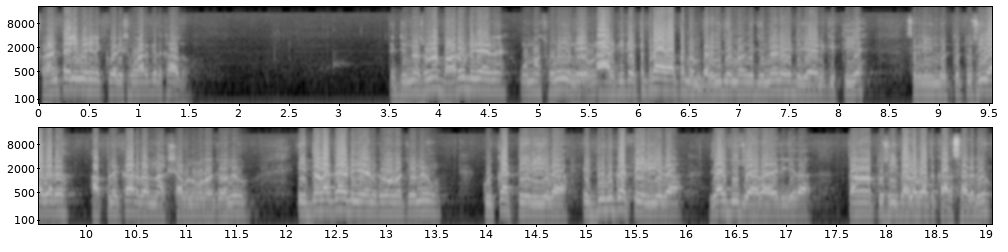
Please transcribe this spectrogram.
ਫਰੰਟ ਐਲੀਵੇਸ਼ਨ ਇੱਕ ਵਾਰੀ ਸਮਾਰ ਕੇ ਦਿਖਾ ਦਿਓ। ਤੇ ਜਿੰਨਾ ਸੋਹਣਾ ਬਾਹਰੋਂ ਡਿਜ਼ਾਈਨ ਹੈ ਉਹਨਾਂ ਸੋਹਣਾ ਹੀ ਹੁੰਦਾ ਆਰਕੀਟੈਕਟ ਭਰਾ ਦਾ ਆਪਾਂ ਨੰਬਰ ਵੀ ਦੇਵਾਂਗੇ ਜਿਨ੍ਹਾਂ ਨੇ ਇਹ ਡਿਜ਼ਾਈਨ ਕੀਤੀ ਹੈ ਸਕਰੀਨ ਦੇ ਉੱਤੇ। ਤੁਸੀਂ ਅਗਰ ਆਪਣੇ ਘਰ ਦਾ ਨਕਸ਼ਾ ਬਣਵਾਉਣਾ ਚਾਹੁੰਦੇ ਹੋ ਇਦਾਂ ਦਾ ਘਰ ਡਿਜ਼ਾਈਨ ਕਰਾਉਣਾ ਚਾਹੁੰਦੇ ਹੋ ਕੋਈ ਘੱਟ ਏਰੀਆ ਦਾ ਇਦੋਂ ਵੀ ਘੱਟ ਏਰੀਆ ਦਾ ਜਾਂ ਇਦੋਂ ਜ਼ਿਆਦਾ ਏਰੀਆ ਦਾ, ਤਾਂ ਤੁਸੀਂ ਗੱਲਬਾਤ ਕਰ ਸਕਦੇ ਹੋ।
